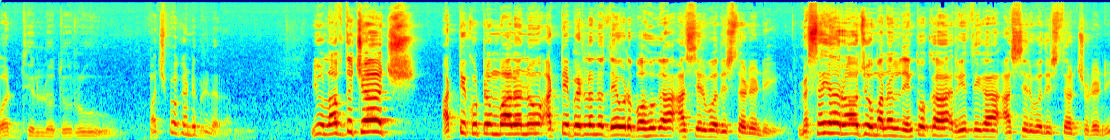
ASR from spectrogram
వర్ధిల్లుదురు. మర్చిపోకండి పిల్లరా యు లవ్ ద చర్చ్ అట్టి కుటుంబాలను అట్టి బిడ్డలను దేవుడు బహుగా ఆశీర్వదిస్తాడండి. మెస్సయ్య రాజు మనల్ని ఇంకొక రీతిగా ఆశీర్వదిస్తాడు చూడండి.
